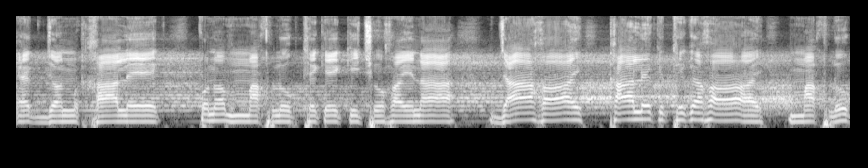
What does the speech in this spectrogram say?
একজন খালেক, কোনো মাখলুক থেকে কিছু হয় না। যা হয় খালেক থেকে হয়, মাখলুক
